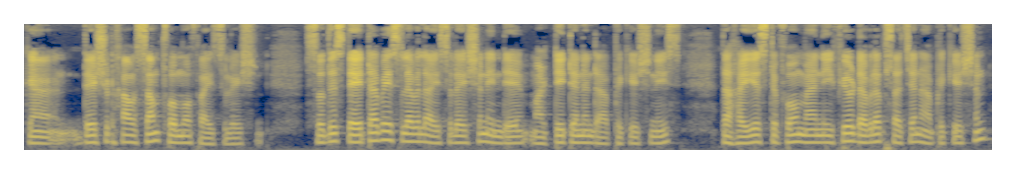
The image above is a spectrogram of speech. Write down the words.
can they should have some form of isolation. So this database level isolation in a multi-tenant application is the highest form. And if you develop such an application,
